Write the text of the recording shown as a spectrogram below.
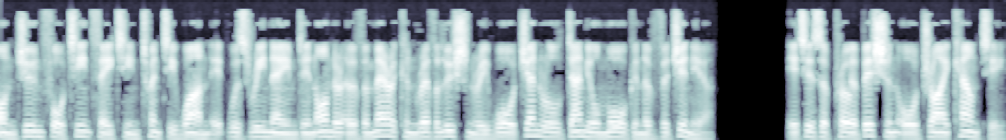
On June 14, 1821 it was renamed in honor of American Revolutionary War General Daniel Morgan of Virginia. It is a prohibition or dry county,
